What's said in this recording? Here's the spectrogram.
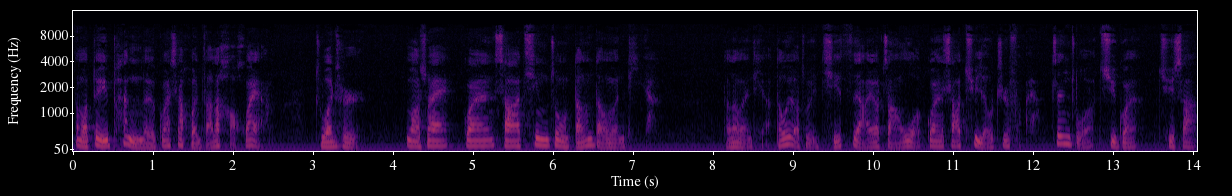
那么对于判断官杀混杂的好坏啊，主要就是。旺衰、官杀、轻重等等问题呀，等等问题啊，都要注意。其次啊，要掌握官杀去留之法呀，斟酌去官去杀，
